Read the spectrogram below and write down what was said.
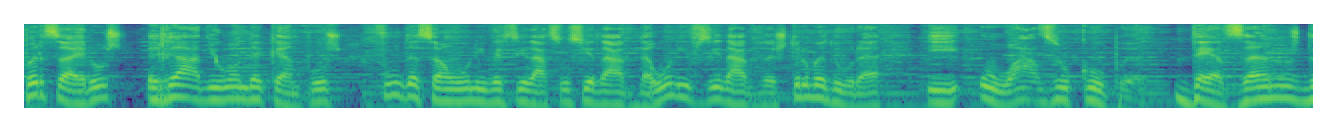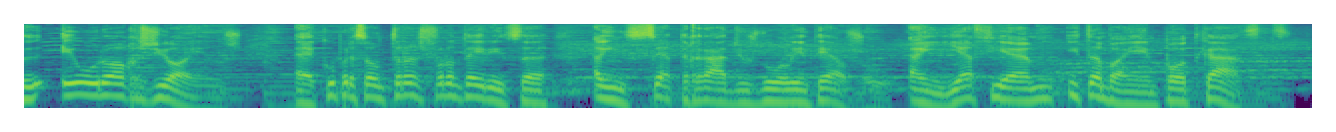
Parceiros Rádio Onda Campus, Fundação Universidade Sociedade da Universidade da Extremadura e o ASUCUP. 10 anos de Euroregiões. A cooperação transfronteiriça em sete rádios do Alentejo, em FM e também em podcast.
